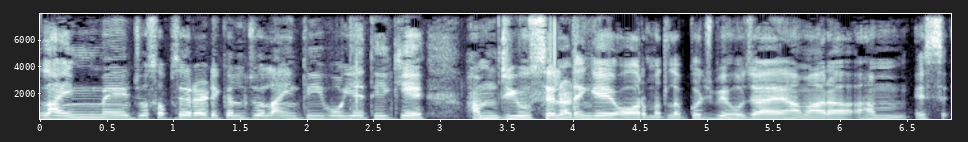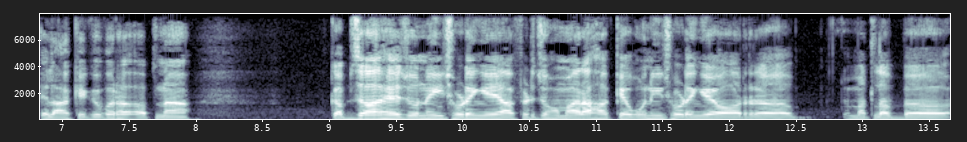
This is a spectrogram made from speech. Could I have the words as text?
लाइन में जो सबसे रेडिकल जो लाइन थी वो ये थी कि हम जी उससे लड़ेंगे और मतलब कुछ भी हो जाए हमारा हम इस इलाके के ऊपर अपना कब्ज़ा है जो नहीं छोड़ेंगे या फिर जो हमारा हक है वो नहीं छोड़ेंगे और आ, मतलब आ,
